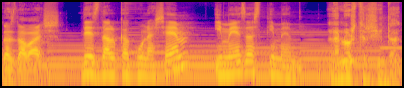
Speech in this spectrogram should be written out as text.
des de baix. Des del que coneixem i més estimem. La nostra ciutat,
